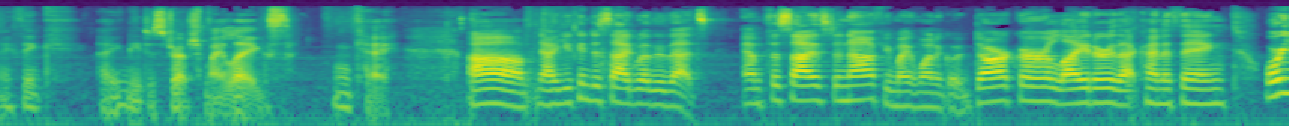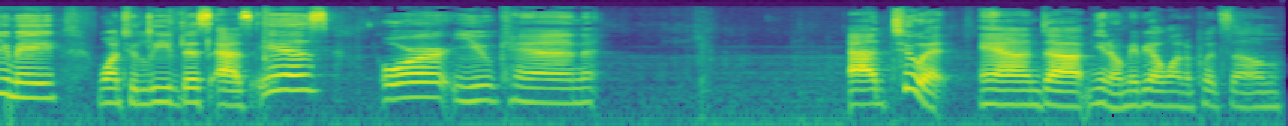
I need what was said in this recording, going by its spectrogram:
I think I need to stretch my legs. Okay. Um, now you can decide whether that's emphasized enough. You might want to go darker, lighter, that kind of thing. Or you may want to leave this as is, or you can add to it. And, uh, you know, maybe I want to put some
